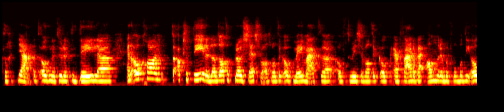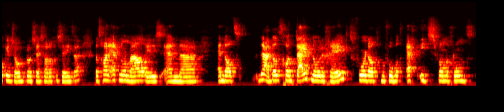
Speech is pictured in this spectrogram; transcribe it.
Te, ja, het ook natuurlijk te delen. En ook gewoon te accepteren dat dat het proces was. Wat ik ook meemaakte, of tenminste wat ik ook ervaarde bij anderen bijvoorbeeld, die ook in zo'n proces hadden gezeten. Dat gewoon echt normaal is. En, en dat ja, dat het gewoon tijd nodig heeft voordat bijvoorbeeld echt iets van de grond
